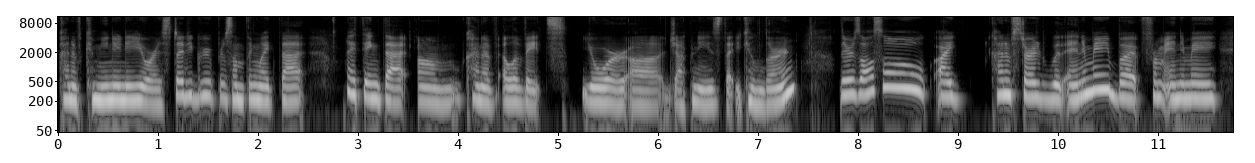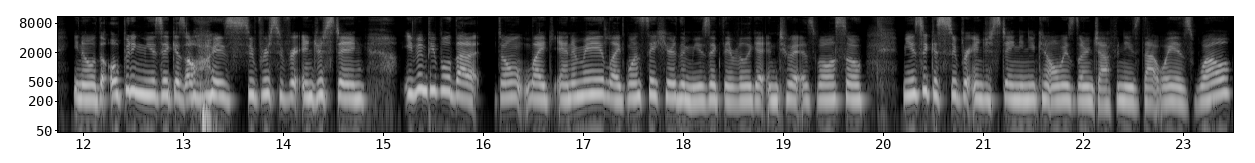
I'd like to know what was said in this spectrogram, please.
kind of community or a study group or something like that. I think that um, kind of elevates your uh, Japanese that you can learn. There's also, I kind of started with anime, but from anime, you know, the opening music is always super, super interesting. Even people that don't like anime, like once they hear the music, they really get into it as well. So, music is super interesting, and you can always learn Japanese that way as well.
